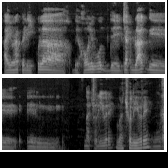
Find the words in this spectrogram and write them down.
hay una película de Hollywood de Jack Black, de el Nacho Libre. Nacho Libre. Una,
